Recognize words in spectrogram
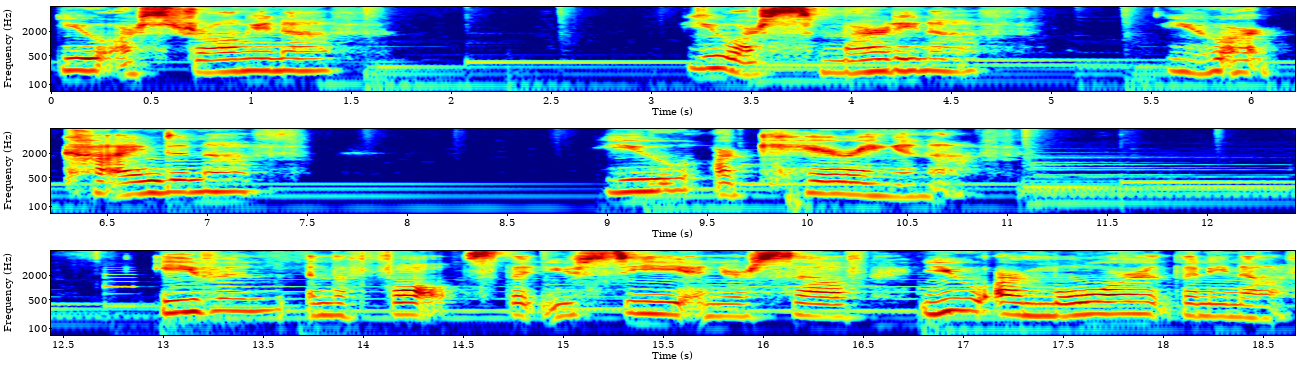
You are strong enough. You are smart enough. You are kind enough. You are caring enough. Even in the faults that you see in yourself, you are more than enough.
